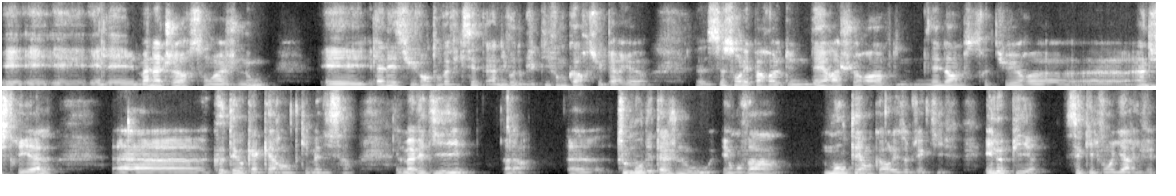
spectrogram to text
et, les managers sont à genoux. Et l'année suivante, on va fixer un niveau d'objectif encore supérieur. Euh, ce sont les paroles d'une DRH Europe, d'une énorme structure euh, industrielle euh, cotée au CAC 40, qui m'a dit ça. Elle m'avait dit, voilà, tout le monde est à genoux et on va monter encore les objectifs. Et le pire, c'est qu'ils vont y arriver.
